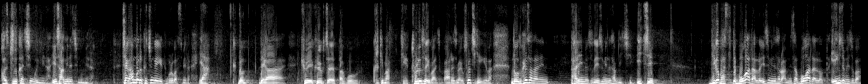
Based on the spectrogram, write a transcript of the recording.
걸쭉한 친구입니다. 예수 안 믿는 친구입니다. 제가 한 번은 그 친구에게 이렇게 물어봤습니다. 야, 너 내가 교회 교육자였다고 그렇게 막 이렇게 돌려서 말하지 말고 솔직히 얘기해봐. 너 회사 다닌, 다니면서도 예수 믿는 사람도 있지? 있지? 네가 봤을 때 뭐가 달라? 예수 믿는 사람 안 믿는 사람 뭐가 달라? 얘기 좀 해줘봐.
